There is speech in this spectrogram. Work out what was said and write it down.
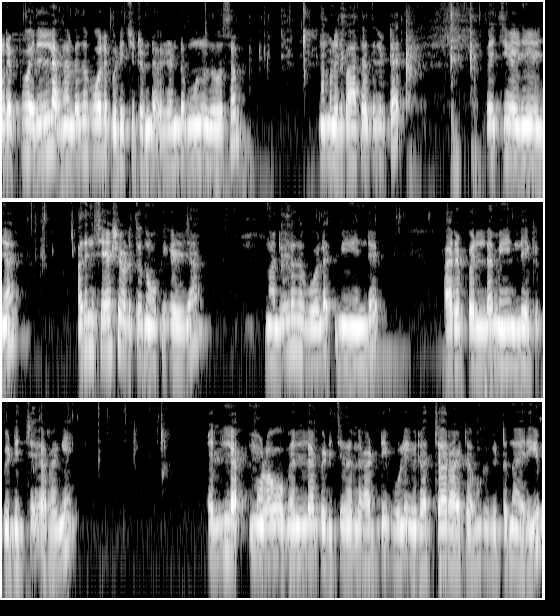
അരപ്പും എല്ലാം നല്ലതുപോലെ പിടിച്ചിട്ടുണ്ട്. രണ്ട് മൂന്ന് ദിവസം നമ്മളൊരു പാത്രത്തിലിട്ട് വെച്ച് കഴിഞ്ഞ് കഴിഞ്ഞാൽ അതിന് ശേഷം എടുത്ത് നോക്കിക്കഴിഞ്ഞാൽ നല്ലതുപോലെ മീനിന്റെ അരപ്പെല്ലാം മീനിലേക്ക് പിടിച്ച് ഇറങ്ങി എല്ലാ മുളകും എല്ലാം പിടിച്ച് നല്ല അടിപൊളി ഒരു അച്ചാറായിട്ട് നമുക്ക് കിട്ടുന്നതായിരിക്കും.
